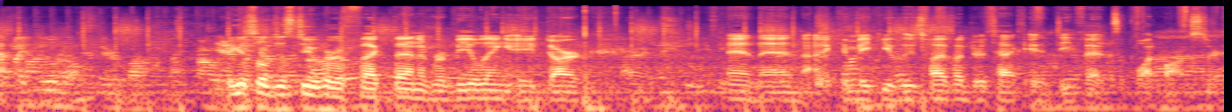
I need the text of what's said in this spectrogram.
I have my Duel Devastator box. I guess I'll just do her effect then of revealing a dark, and then I can make you lose 500 attack and defense of one monster.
